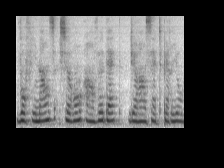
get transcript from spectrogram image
Vos finances seront en vedette durant cette période.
